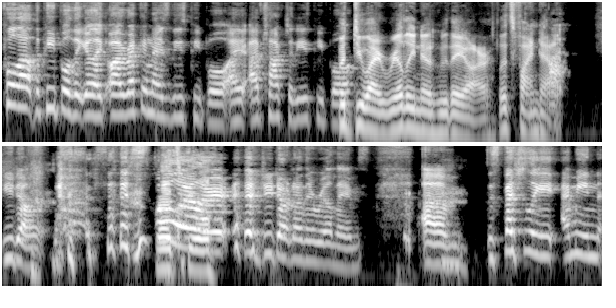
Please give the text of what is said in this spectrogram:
pull out the people that you're like, oh, I recognize these people. I, I've talked to these people. But do I really know who they are? Let's find out. You don't. Spoiler cool. alert! You don't know their real names. Um, especially, I mean,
